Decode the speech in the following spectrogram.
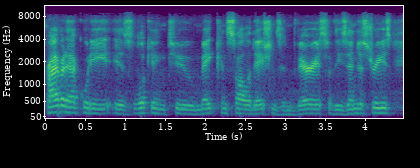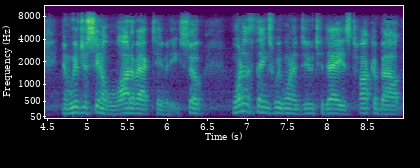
private equity is looking to make consolidations in various of these industries, and we've just seen a lot of activity. So, one of the things we want to do today is talk about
